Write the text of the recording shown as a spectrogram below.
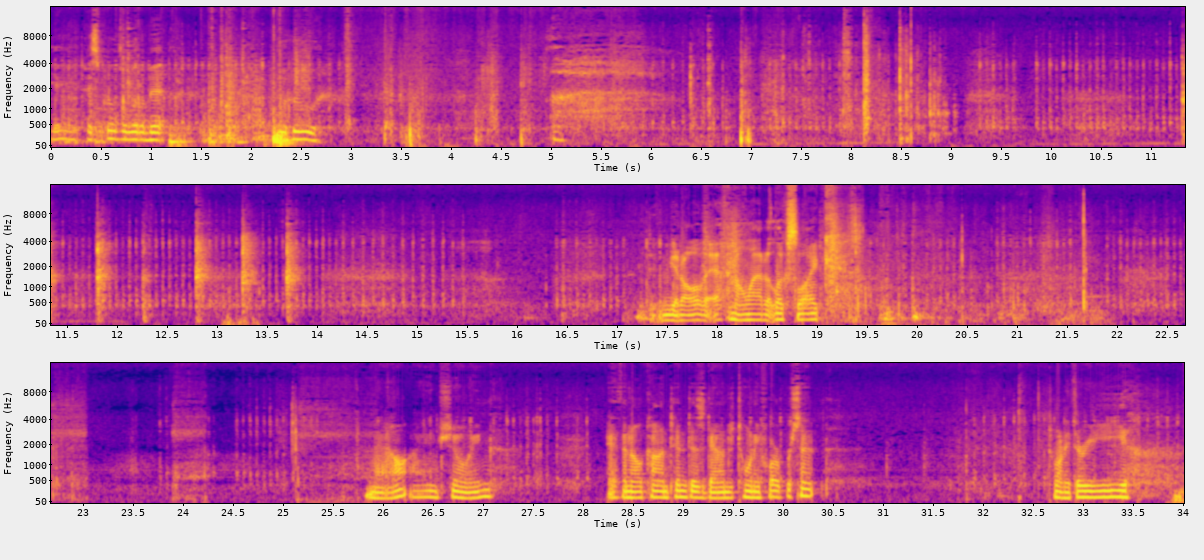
Yay, I spilled a little bit. Woohoo. Didn't get all the ethanol out, it looks like. Now I am showing ethanol content is down to 24%. 23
